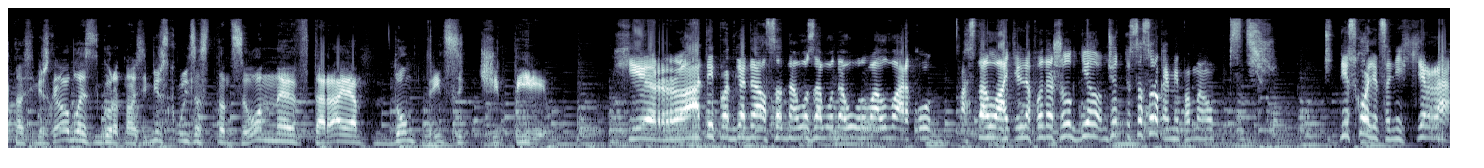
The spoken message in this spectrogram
Новосибирская область, город Новосибирск, улица Станционная, вторая, дом 34. Хера ты подгадал с одного завода урвал варку. Основательно подошел к делу. Что ты со сроками, по-моему, не сходится ни хера.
